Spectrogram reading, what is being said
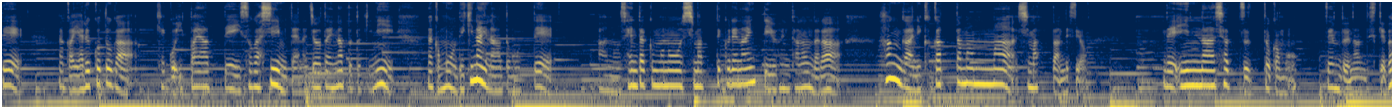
でなんかやることが結構いっぱいあって忙しいみたいな状態になった時になんかもうできないなと思ってあの洗濯物をしまってくれないっていう風に頼んだらハンガーにかかったまんましまったんですよ。でインナーシャツとかも全部なんですけど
